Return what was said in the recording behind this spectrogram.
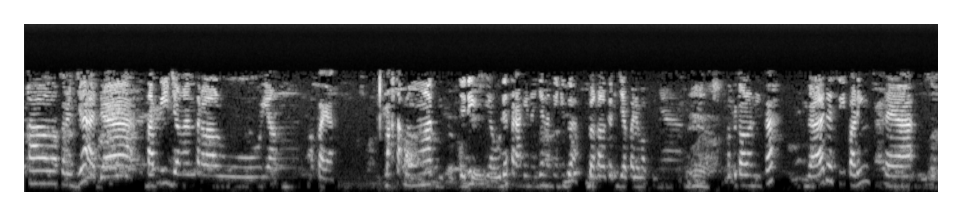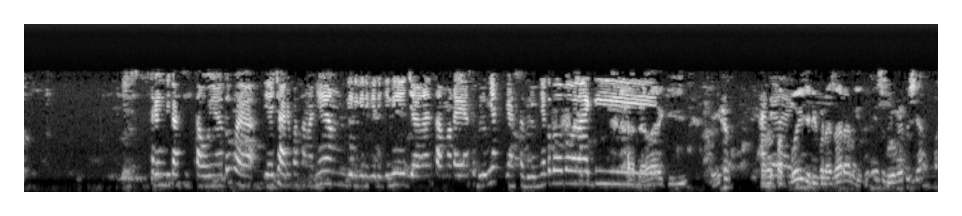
kalau kerja ada tapi jangan terlalu yang apa ya maksa banget gitu jadi ya udah serahin aja nanti juga bakal kerja pada waktunya Hmm. tapi kalau nikah nggak ada sih paling kayak sering dikasih taunya tuh kayak ya cari pasangannya yang gini gini gini gini jangan sama kayak yang sebelumnya yang sebelumnya ke bawah-bawah lagi Ada lagi. Ya, Ada Pak Boy jadi penasaran gitu. Ini sebelumnya itu siapa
